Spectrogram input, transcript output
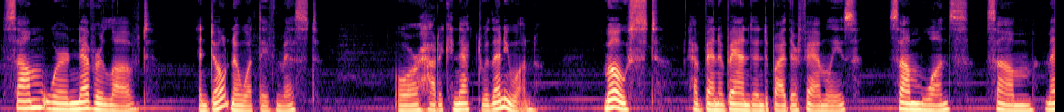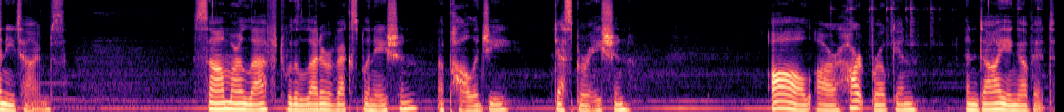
Some were never loved and don't know what they've missed, or how to connect with anyone. Most have been abandoned by their families, some once, some many times. Some are left with a letter of explanation, apology, desperation. All are heartbroken and dying of it.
